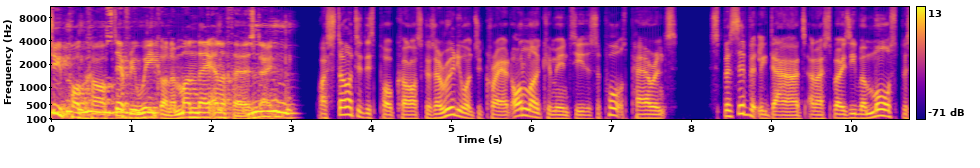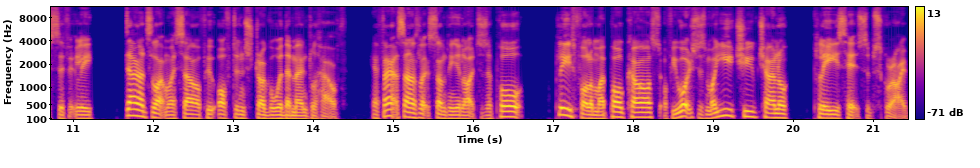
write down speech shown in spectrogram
Two podcasts every week on a Monday and a Thursday. I started this podcast because I really want to create an online community that supports parents specifically dads, and I suppose even more specifically, dads like myself who often struggle with their mental health. If that sounds like something you'd like to support, please follow my podcast, or if you watch this on my YouTube channel, please hit subscribe.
